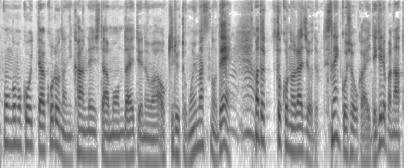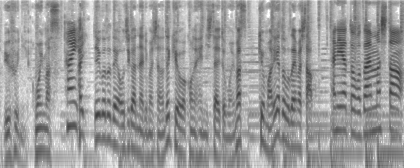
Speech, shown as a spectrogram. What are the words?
今後もこういったコロナに関連した問題というのは起きると思いますので、うんうんまたちょっとこのラジオでもですねご紹介できればなというふうに思います。はいということでお時間になりましたので今日はこの辺にしたいと思います。今日もありがとうございました。ありがとうございました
